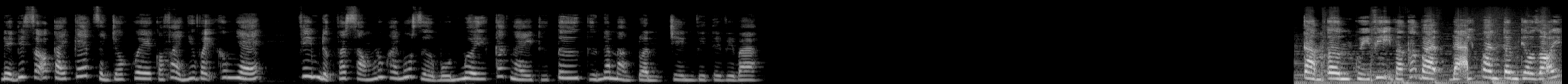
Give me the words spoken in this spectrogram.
để biết rõ cái kết dành cho Khuê có phải như vậy không nhé. Phim được phát sóng lúc 21 giờ 40 các ngày thứ tư, thứ năm hàng tuần trên VTV3. Cảm ơn quý vị và các bạn đã quan tâm theo dõi.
